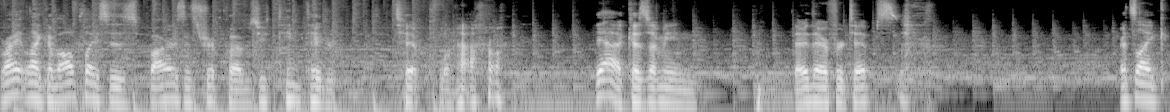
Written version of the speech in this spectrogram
Right, like of all places, bars and strip clubs, you'd think they'd tip Lamau. yeah, because I mean, they're there for tips. it's like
